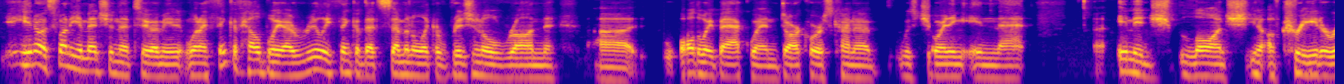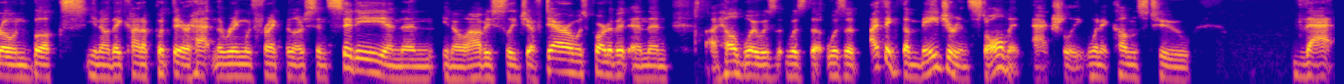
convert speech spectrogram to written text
You know, it's funny you mentioned that too. I mean, when I think of Hellboy, I really think of that seminal, like original run, uh, all the way back when Dark Horse kind of was joining in that uh, image launch, you know, of creator-owned books. You know, they kind of put their hat in the ring with Frank Miller's Sin City, and then you know, obviously Geof Darrow was part of it, and then uh, Hellboy was was the was a I think the major installment actually when it comes to that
